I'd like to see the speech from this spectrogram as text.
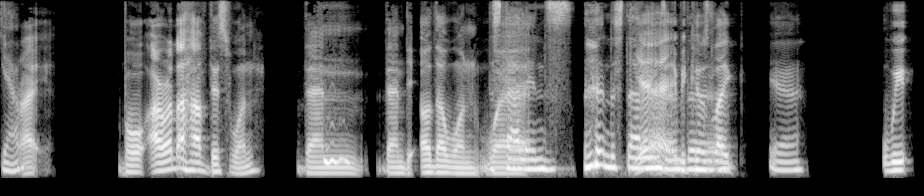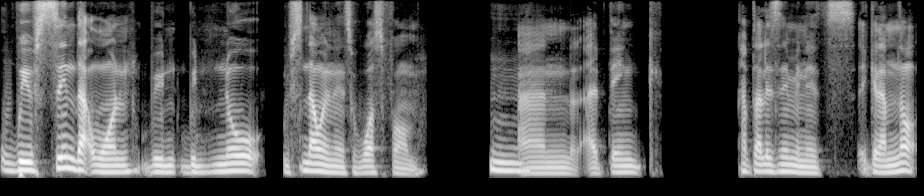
Yeah, right? But I rather have this one than than the other one. the where, stallions, the stallions. yeah, because the- like yeah, we we've seen that one. We we know we've seen that one in its worst form. Mm. and I think capitalism in its again, I'm not,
